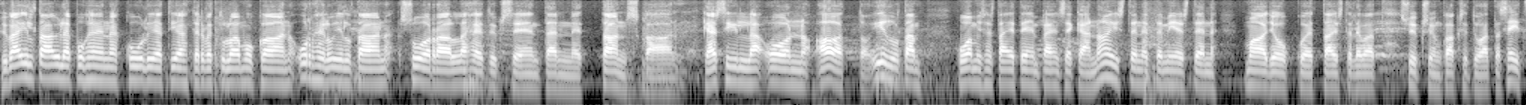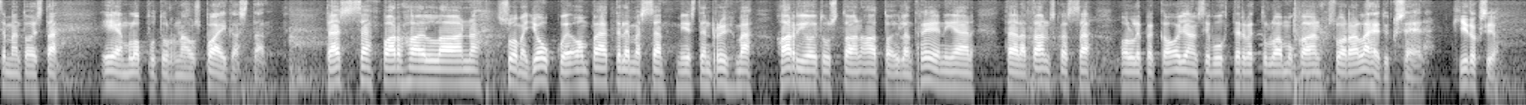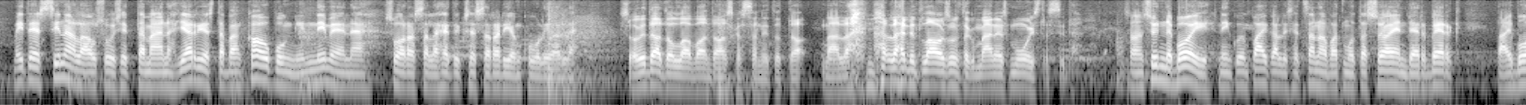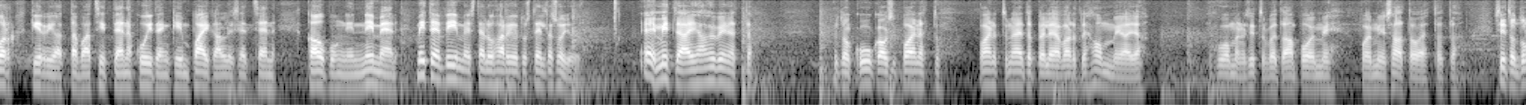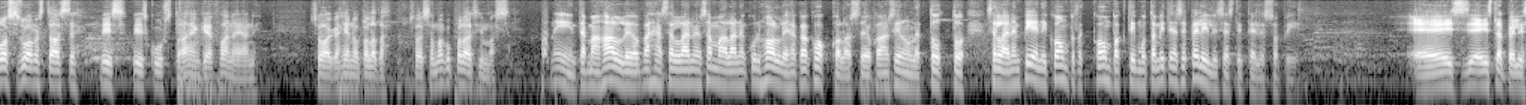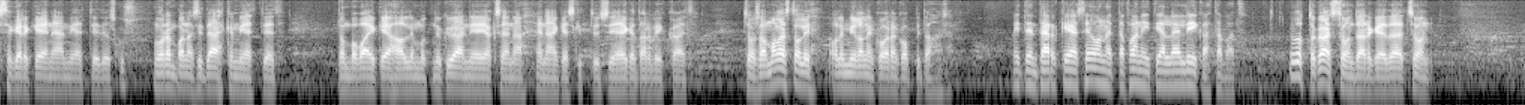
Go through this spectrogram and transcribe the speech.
Hyvää iltaa Yle Puheen kuulijat ja tervetuloa mukaan urheiluiltaan suoraan lähetykseen tänne Tanskaan. Käsillä on Aatto-ilta. Huomisesta eteenpäin sekä naisten että miesten maajoukkueet taistelevat syksyn 2017 EM-lopputurnauspaikasta. Tässä parhaillaan Suomen joukkue on päättelemässä miesten ryhmä harjoitustaan Aattoillan treeniään täällä Tanskassa. Olli-Pekka Ojansivu, tervetuloa mukaan suoraan lähetykseen. Kiitoksia. Miten sinä lausuisit tämän järjestävän kaupungin nimen suorassa lähetyksessä radion kuulijoille? Sovitaan, että ollaan vaan Tanskassa, niin tota, mä, en, mä en lähde nyt lausumaan sitä, kun mä en edes muista sitä. Se on Synneboy, niin kuin paikalliset sanovat, mutta Söenderberg tai Borg kirjoittavat sitten kuitenkin paikalliset sen kaupungin nimen. Miten viimeistelyharjoitus teiltä sujuu? Ei mitään, ihan hyvin, että nyt on kuukausi painettu, painettu näitä pelejä varten hommia ja huomenna sitten ruvetaan poimiin, poimiin satoa. Tota, sitten on tulossa Suomesta taas se 500-600 henkeä faneja, niin se on aika hieno pelata. Se olisi sama kuin pelaisi himassa. Niin, tämä halli on vähän sellainen samanlainen kuin Hollihaka Kokkolassa, joka on sinulle tuttu. Sellainen pieni kompakti, mutta miten se pelillisesti teille sopii? Ei, siis ei sitä pelissä kerkeä enää miettiä. Et joskus nuorempana sitä ehkä miettiä, että onpa vaikea halli, mutta nykyään niin ei jaksa enää, enää keskittyä siihen eikä tarvikaan. se on samanlaista oli, oli millainen koiran koppi tahansa. Miten tärkeää se on, että fanit jälleen liikahtavat? No totta kai se on tärkeää, että se on,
